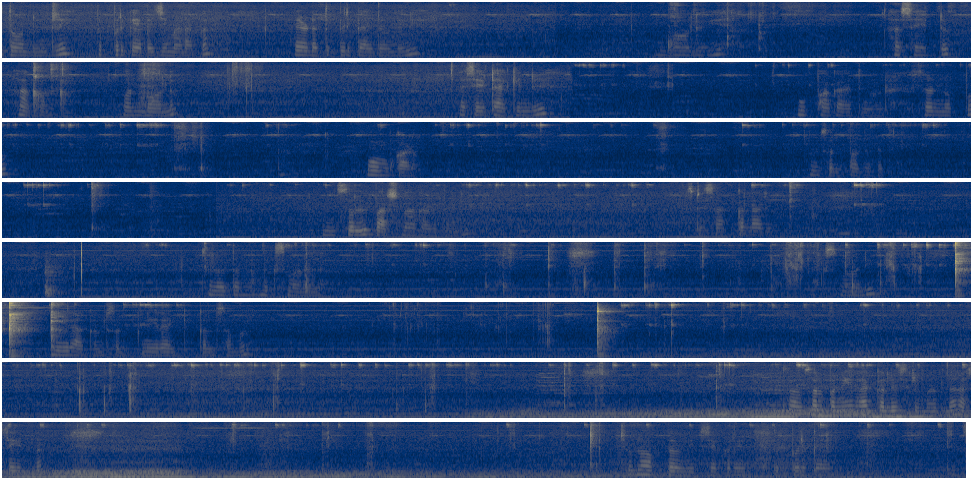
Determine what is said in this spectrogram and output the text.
ಎರಡು ತೊಗೊಂಡಿನಿ ರೀ ತುಪ್ಪರಿಕಾಯಿ ಬಜ್ಜಿ ಮಾಡೋಕೆ. ಎರಡು ತುಪ್ಪರಿಕಾಯಿ ತೊಗೊಂಡಿನಿ. ಬೌಲಿಗೆ ಹಸಿ ಹಿಟ್ಟು ಹಾಕೋಬೇಕು. ಒಂದು ಬೌಲು. ಹಸಿ ಹಿಟ್ಟು ಹಾಕಿನ್ರಿ. ಉಪ್ಪು ಹಾಕಾಗತ್ತೆ ನೋಡ್ರಿ. ಸಣ್ಣ ಉಪ್ಪು. ಓಮ್ ಕಾಳು. ಒಂದು ಸ್ವಲ್ಪ ಹಾಕಾಗತ್ತೆ ಒಂದು ಸ್ವಲ್ಪ ಅರ್ಶಿನ ಹಾಕಾಗತ್ತೆ ರೀ ಅಷ್ಟೇ ಸಾಕು ಕಲರಿ ಚಲೋ ತಂದು ಮಿಕ್ಸ್ ಮಾಡೋಣ ಮಿಕ್ಸ್ ಮಾಡಿ ನೀರು ಹಾಕೋಣ ಸ್ವಲ್ಪ ನೀರು ಹಾಕಿ ಕಲಸಮ್ಮ ಸ್ವಲ್ಪ ಸ್ವಲ್ಪ ಹಾಕಿ ಕಲಿಸ್ರಿ ಮೊದಲು ಹಸೆ ಹಿಟ್ಟನ್ನ ಚಲೋ ಆಗ್ತವೆ ವೀಕ್ಷಕರೇ ತುಪ್ಪರಿಕಾಯಿ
